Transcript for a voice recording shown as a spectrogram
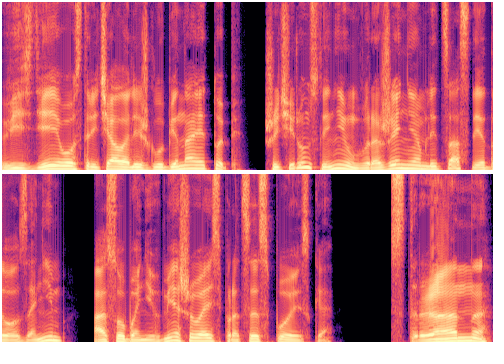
Везде его встречала лишь глубина и топь. Шичерун с ленивым выражением лица следовал за ним, особо не вмешиваясь в процесс поиска. Странно.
